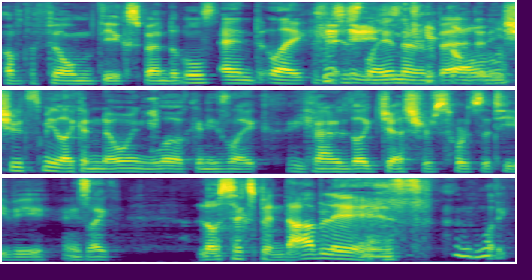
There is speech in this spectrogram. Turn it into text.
of the film The Expendables, and like he's just laying there in bed, and he shoots me like a knowing look, and he's like he kind of like gestures towards the TV, and he's like, "Los Expendables." And I'm like,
